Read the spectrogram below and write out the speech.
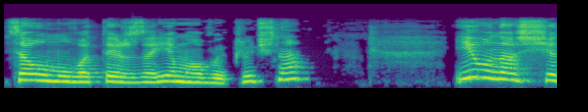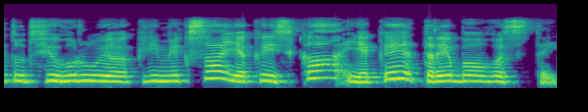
Ця умова теж взаємовиключна. І у нас ще тут фігурує, крім ікса, якийсь К, яке треба ввести.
